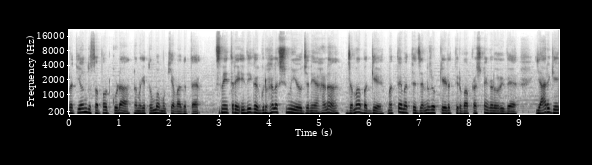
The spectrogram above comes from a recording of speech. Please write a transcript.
ಪ್ರತಿಯೊಂದು ಸಪೋರ್ಟ್ ಕೂಡ ನಮಗೆ ತುಂಬ ಮುಖ್ಯವಾಗುತ್ತೆ. ಸ್ನೇಹಿತರೆ, ಇದೀಗ ಗೃಹಲಕ್ಷ್ಮಿ ಯೋಜನೆಯ ಹಣ ಜಮಾ ಬಗ್ಗೆ ಮತ್ತೆ ಮತ್ತೆ ಜನರು ಕೇಳುತ್ತಿರುವ ಪ್ರಶ್ನೆಗಳು ಇವೆ. ಯಾರಿಗೆ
